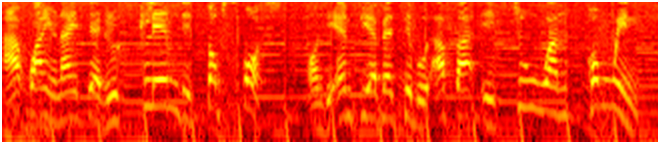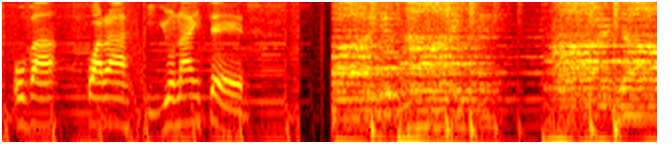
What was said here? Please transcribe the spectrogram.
Akwa United reclaimed the top spot on the NPFL table after a 2-1 home win over Kwara United. Promise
